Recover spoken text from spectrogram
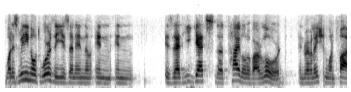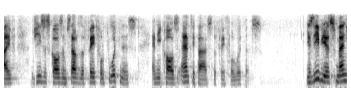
What is really noteworthy is that, in, in, in, is that he gets the title of our Lord in Revelation 1.5. Jesus calls himself the faithful witness, and he calls Antipas the faithful witness. Eusebius men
